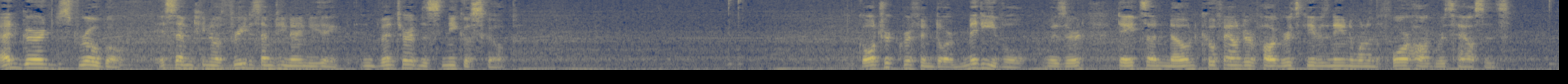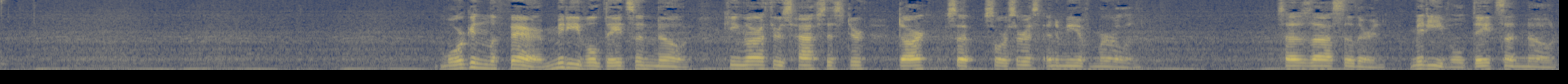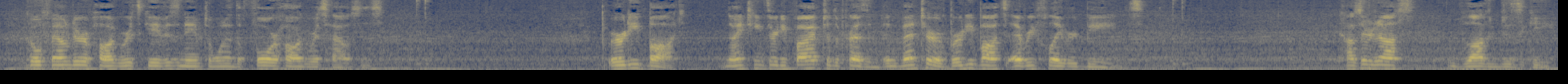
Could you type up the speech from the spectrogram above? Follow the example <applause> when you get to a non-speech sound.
Edgar Strobel, 1703 to 1798, inventor of the sneakoscope. Godric Gryffindor, medieval wizard, dates unknown, co-founder of Hogwarts, gave his name to one of the four Hogwarts houses. Morgan Le Fay, medieval, dates unknown, King Arthur's half-sister, dark sorceress, enemy of Merlin. Salazar Slytherin, medieval, dates unknown, co-founder of Hogwarts, gave his name to one of the four Hogwarts houses. Bertie Bott, 1935 to the present, inventor of Bertie Bott's every flavored beans. Kazardas Vladinsky,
